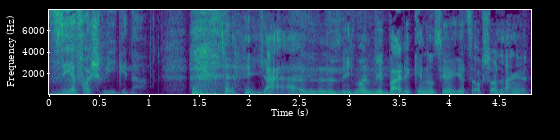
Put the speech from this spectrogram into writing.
sehr verschwiegener. ja, ich meine, wir beide kennen uns ja jetzt auch schon lange.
